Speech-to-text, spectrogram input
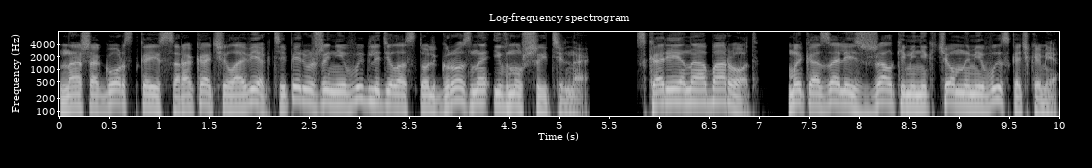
Наша горстка из сорока человек теперь уже не выглядела столь грозно и внушительно. Скорее наоборот, мы казались жалкими никчемными выскочками,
